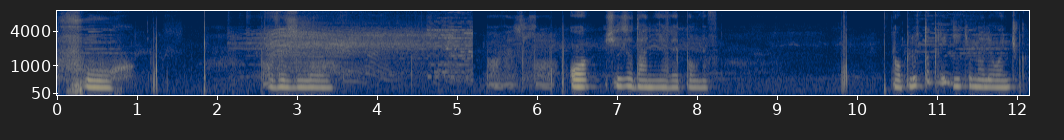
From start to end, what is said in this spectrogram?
Фух. Повезло. Повезло. О, ще й я виповнив. О, плюс 100 кредитів на Леончика.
